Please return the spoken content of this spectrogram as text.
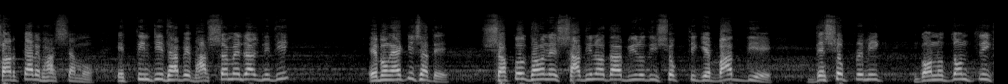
সরকারের ভারসাম্য। এই তিনটি ধাপে ভারসাম্যের রাজনীতি এবং একই সাথে সকল ধরনের স্বাধীনতা বিরোধী শক্তিকে বাদ দিয়ে দেশপ্রেমিক, গণতান্ত্রিক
